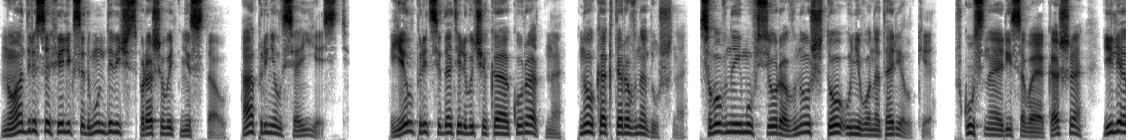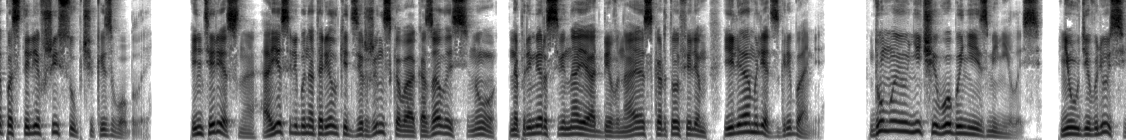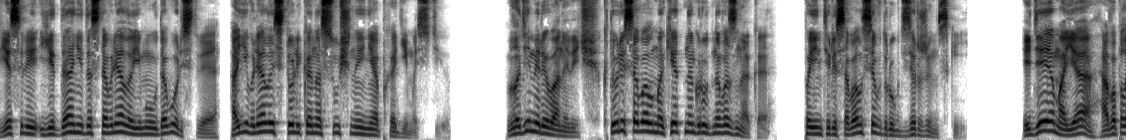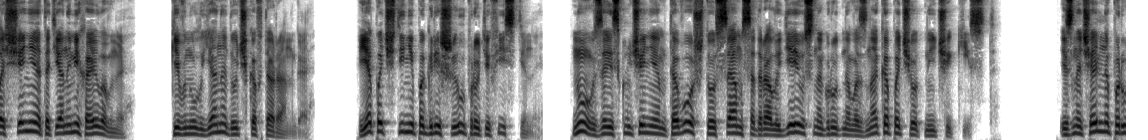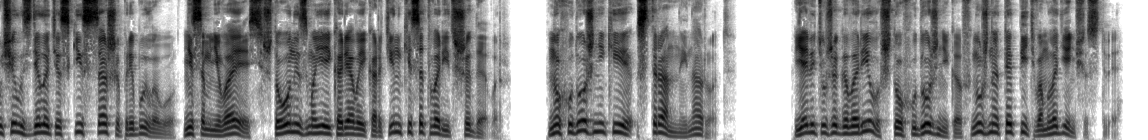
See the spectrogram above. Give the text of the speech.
Но адреса Феликс Эдмундович спрашивать не стал, а принялся есть. Ел председатель ВЧК аккуратно, но как-то равнодушно, словно ему все равно, что у него на тарелке – вкусная рисовая каша или опостылевший супчик из воблы. Интересно, а если бы на тарелке Дзержинского оказалась, ну, например, свиная отбивная с картофелем или омлет с грибами? Думаю, ничего бы не изменилось. Не удивлюсь, если еда не доставляла ему удовольствия, а являлась только насущной необходимостью. «Владимир Иванович, кто рисовал макет нагрудного знака?» – поинтересовался вдруг Дзержинский. «Идея моя, а воплощение Татьяны Михайловны», – кивнул я на дочь Ковторанга я почти не погрешил против истины. Ну, за исключением того, что сам содрал идею с нагрудного знака «Почетный чекист». Изначально поручил сделать эскиз Саше Прибылову, не сомневаясь, что он из моей корявой картинки сотворит шедевр. Но художники – странный народ. Я ведь уже говорил, что художников нужно топить во младенчестве.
